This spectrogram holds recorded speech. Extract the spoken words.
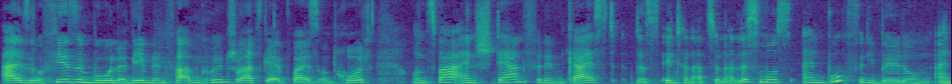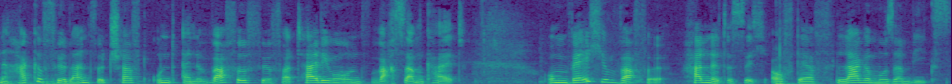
Also vier Symbole neben den Farben grün, schwarz, gelb, weiß und rot. Und zwar ein Stern für den Geist des Internationalismus, ein Buch für die Bildung, eine Hacke für Landwirtschaft und eine Waffe für Verteidigung und Wachsamkeit. Um welche Waffe handelt es sich auf der Flagge Mosambiks?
